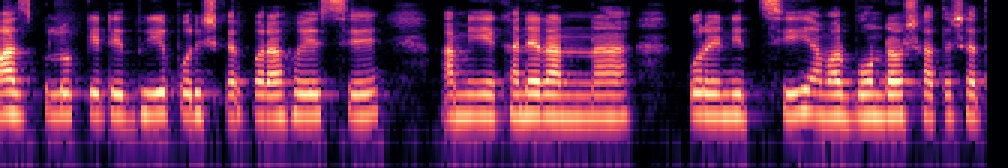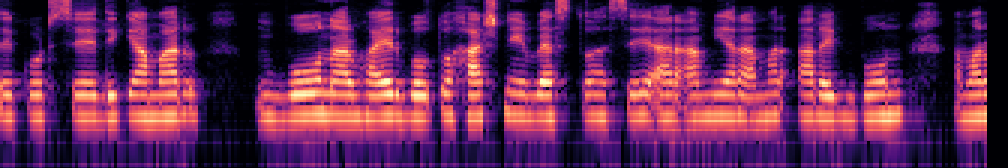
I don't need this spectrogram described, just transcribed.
মাছগুলো কেটে ধুয়ে পরিষ্কার করা হয়েছে। আমি এখানে রান্না করে নিচ্ছি। আমার বোনরাও সাথে সাথে করছে। এদিকে আমার বোন আর ভাইয়ের বউ তো হাঁস নিয়ে ব্যস্ত আছে। আর আমি আর আমার আরেক বোন, আমার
